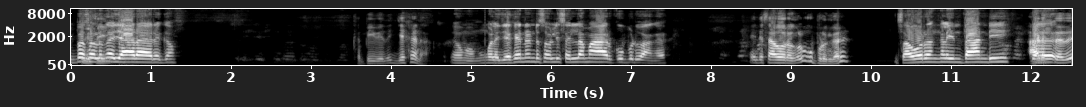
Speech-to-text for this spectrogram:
இப்ப சொல்லுங்க யாரா இருக்கும்? கபி ஜெகனா? ஆமா உங்களை ஜெகன் சொல்லி செல்லமா யார் கூப்பிடுவாங்க? எന്റെ சகோதரங்கள் கூப்பிடுங்க சௌரங்களையும் தாண்டி அடுத்தது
